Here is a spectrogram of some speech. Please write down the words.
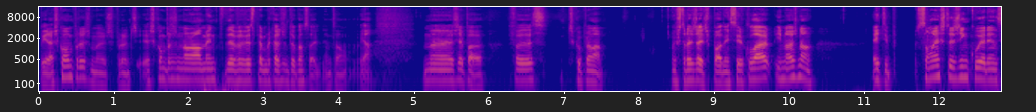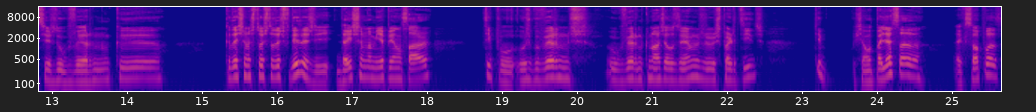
para ir às compras, mas pronto, as compras normalmente deve haver supermercados no teu conselho, então, yeah. Mas é pá, desculpem lá, os estrangeiros podem circular e nós não. É tipo, são estas incoerências do governo que, que deixam as pessoas todas fodidas e deixam-me a mim a pensar, tipo, os governos, o governo que nós elegemos, os partidos, tipo, isto é uma palhaçada é que só pode.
